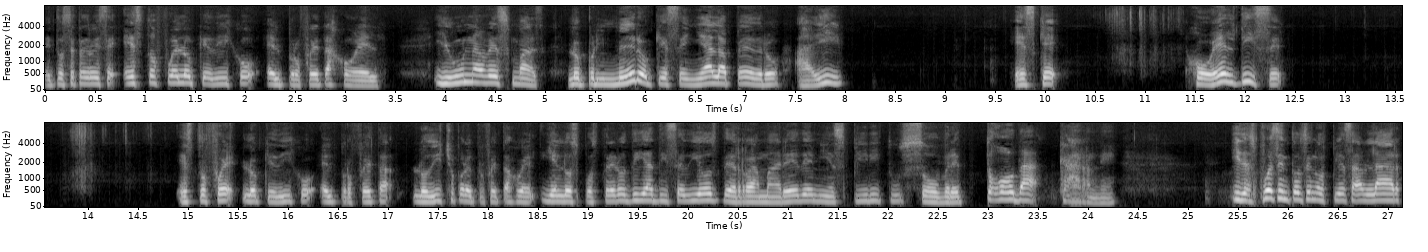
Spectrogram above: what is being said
Entonces Pedro dice, esto fue lo que dijo el profeta Joel. Y una vez más, lo primero que señala Pedro ahí es que Joel dice esto fue lo que dijo el profeta, lo dicho por el profeta Joel. Y en los postreros días, dice Dios, derramaré de mi espíritu sobre toda carne. Y después entonces nos empieza a hablar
